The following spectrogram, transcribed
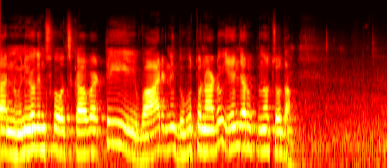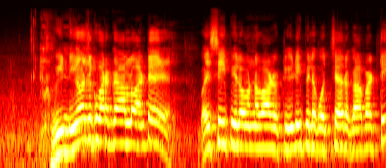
దాన్ని వినియోగించుకోవచ్చు కాబట్టి వారిని దువ్వుతున్నాడు. ఏం జరుగుతుందో చూద్దాం. ఈ నియోజకవర్గాల్లో అంటే వైసీపీలో ఉన్నవాడు టీడీపీలోకి వచ్చారు కాబట్టి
